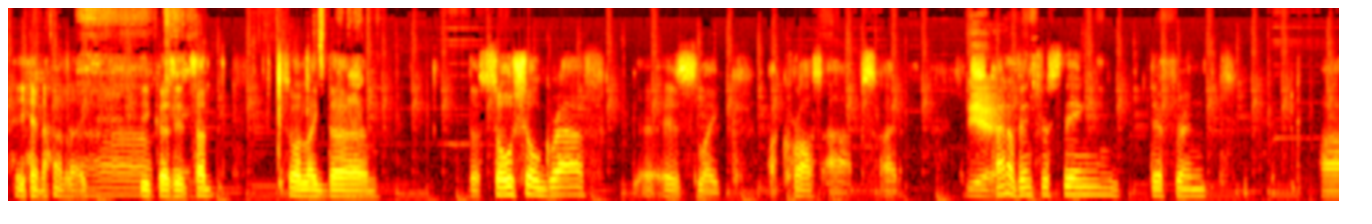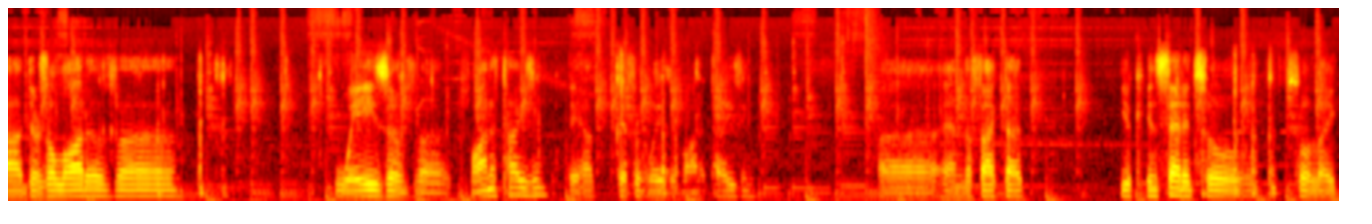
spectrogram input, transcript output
You know, like Ah, because okay. it's a so like the the social graph uh, is like across apps. I, it's Yeah. kind of interesting, different. Uh, there's a lot of uh, ways of uh, monetizing. They have different ways of monetizing, uh, and the fact that you can set it so so like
